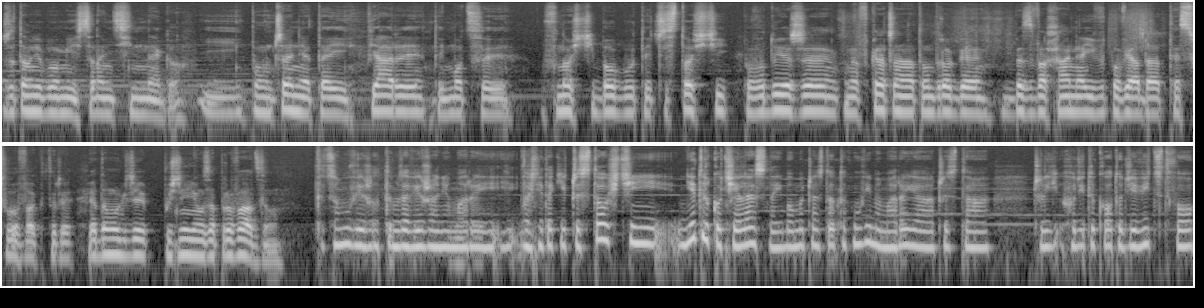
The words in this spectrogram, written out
że tam nie było miejsca na nic innego. I połączenie tej wiary, tej mocy ufności Bogu, tej czystości powoduje, że ona wkracza na tą drogę bez wahania i wypowiada te słowa, które wiadomo gdzie później ją zaprowadzą. To, co mówisz o tym zawierzeniu Maryi i właśnie takiej czystości, nie tylko cielesnej, bo my często tak mówimy, Maryja czysta, czyli chodzi tylko o to dziewictwo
